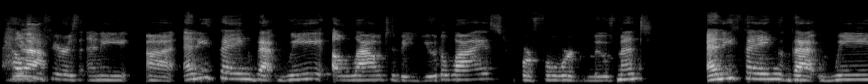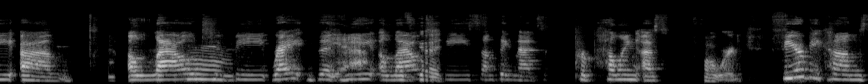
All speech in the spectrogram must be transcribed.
healthy yeah. fear is any uh, anything that we allow to be utilized for forward movement, anything that we um, allow mm. to be right that yeah, we allow to be something that's propelling us forward. Fear becomes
